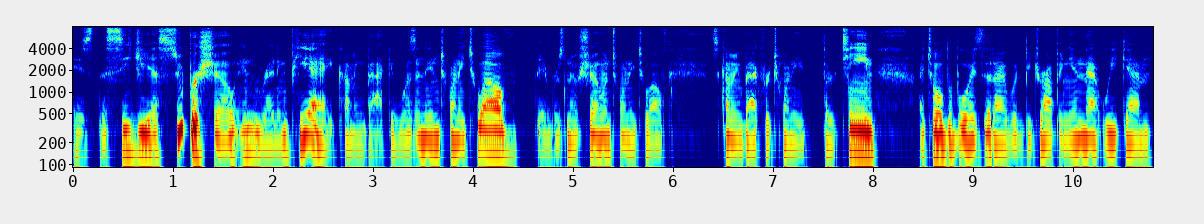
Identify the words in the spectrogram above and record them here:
is the CGS Super Show in Reading, PA, coming back. It wasn't in 2012. There was no show in 2012. It's coming back for 2013. I told the boys that I would be dropping in that weekend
